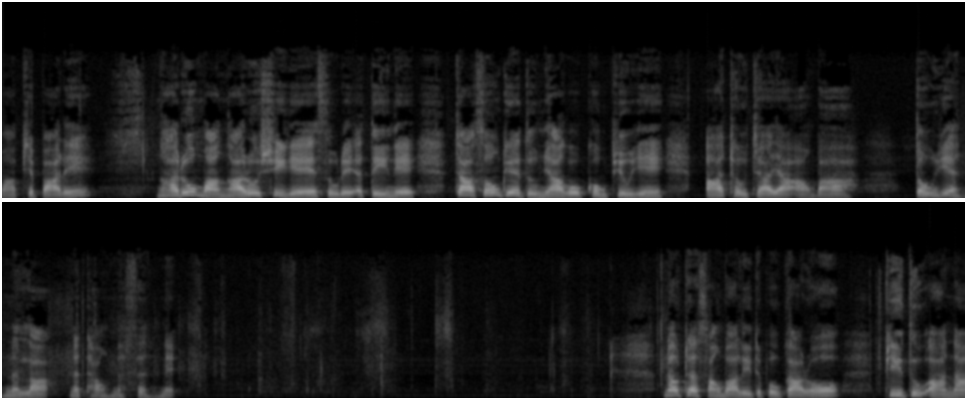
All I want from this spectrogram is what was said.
မှာဖြစ်ပါတယ်။ ငါတို့မှာငါတို့ရှိတယ်ဆိုတဲ့အသေးနဲ့ကြာဆုံးခဲ့သူများကိုခုံပြူရင်းအားထုတ်ကြရအောင်ပါ။3ရက်2လ2022နောက်ထပ်ဆောင်းပါးလေးတစ်ပုဒ်ကတော့ပြည်သူအာဏာ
